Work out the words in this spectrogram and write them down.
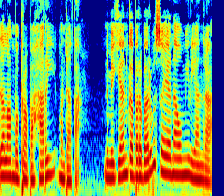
dalam beberapa hari mendatang. Demikian kabar baru saya Naomi Liandra.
